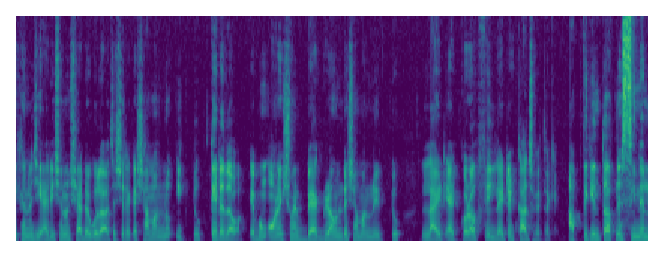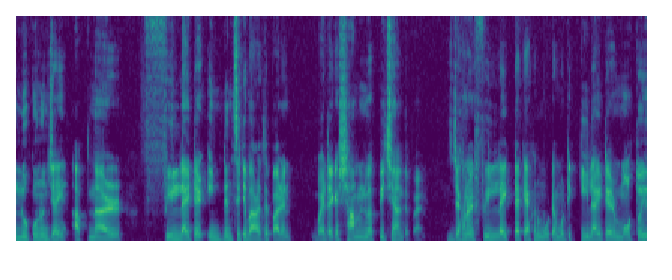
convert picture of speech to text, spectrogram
এখানে যে অ্যাডিশনাল শ্যাডোগুলো আছে, সেটাকে সামান্য একটু কেটে দেওয়া এবং অনেক সময় ব্যাকগ্রাউন্ডে সামান্য একটু লাইট অ্যাড করাও ফিল লাইটের কাজ হয়ে থাকে। আপনি কিন্তু আপনার সিনের লুক অনুযায়ী আপনার ফিল লাইটের ইন্টেন্সিটি বাড়াতে পারেন। বা এটাকে সামনে বা পিছিয়ে আনতে পারেন। যখন আমি ফিল লাইটটাকে এখন মোটামুটি কি লাইটের মতোই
